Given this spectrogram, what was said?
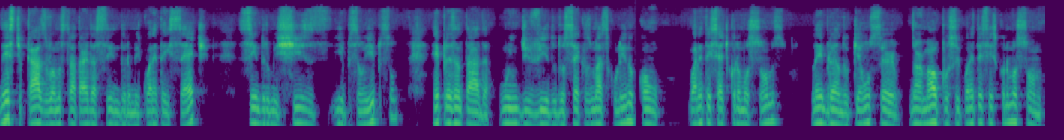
Neste caso, vamos tratar da síndrome 47, síndrome XYY, representada um indivíduo do sexo masculino com 47 cromossomos, lembrando que um ser normal possui 46 cromossomos,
